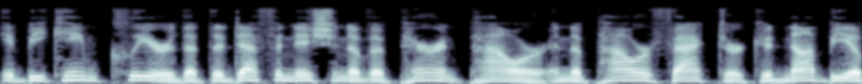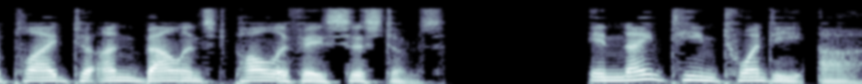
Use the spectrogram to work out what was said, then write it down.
it became clear that the definition of apparent power and the power factor could not be applied to unbalanced polyphase systems. In 1920, a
